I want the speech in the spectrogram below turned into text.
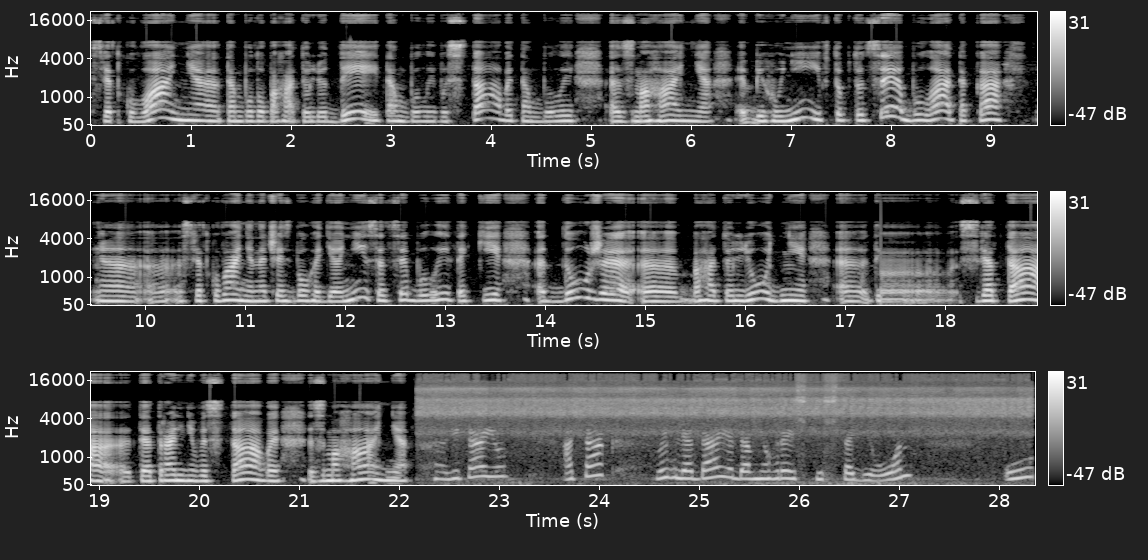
святкування, там було багато людей, там були вистави, там були е, змагання бігунів. Тобто це була така е, е, святкування на честь Бога Діоніса, це були такі дуже багатолюдні свята, театральні вистави, змагання. Вітаю! А так виглядає давньогрецький стадіон у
